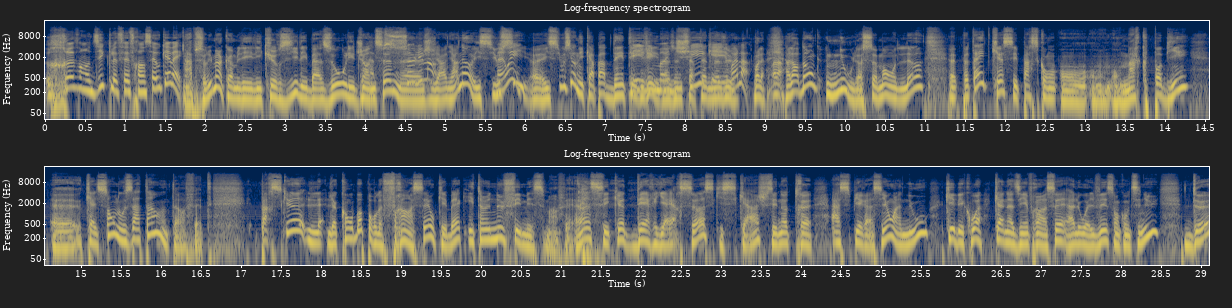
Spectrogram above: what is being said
revendique le fait français au Québec. Absolument, comme les, les Curzi, les Bazot, les Johnson. Euh, il y en a ici ben aussi. Euh, ici aussi, on est capable d'intégrer dans une certaine mesure. Voilà. Voilà. Alors donc, nous, là, ce monde-là, euh, peut-être que c'est parce qu'on on, on, marque pas bien quelles sont nos attentes, en fait parce que le, combat pour le français au Québec est un euphémisme, en fait. Hein. C'est que derrière ça, ce qui se cache, c'est notre aspiration à nous, Québécois, Canadiens, Français, à l'OLV, on continue, de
